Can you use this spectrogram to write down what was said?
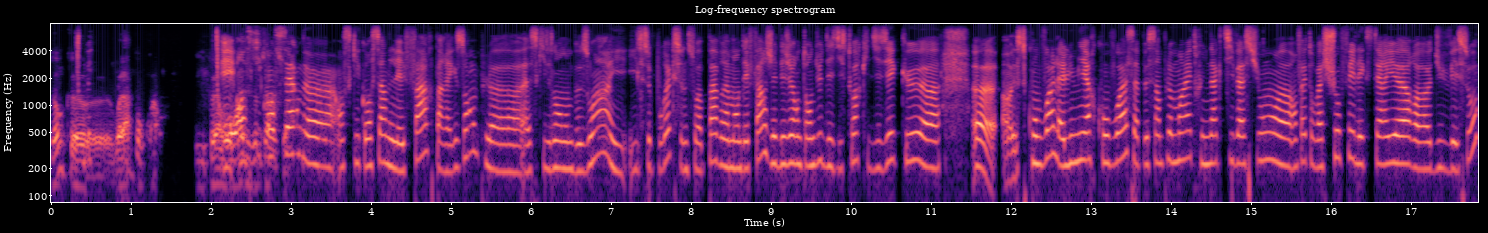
Donc euh, voilà pourquoi. Et en ce, qui concerne, euh, en ce qui concerne les phares, par exemple, euh, est-ce qu'ils en ont besoin? Il, se pourrait que ce ne soit pas vraiment des phares. J'ai déjà entendu des histoires qui disaient que euh, ce qu'on voit, la lumière qu'on voit, ça peut simplement être une activation. en fait, on va chauffer l'extérieur du vaisseau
